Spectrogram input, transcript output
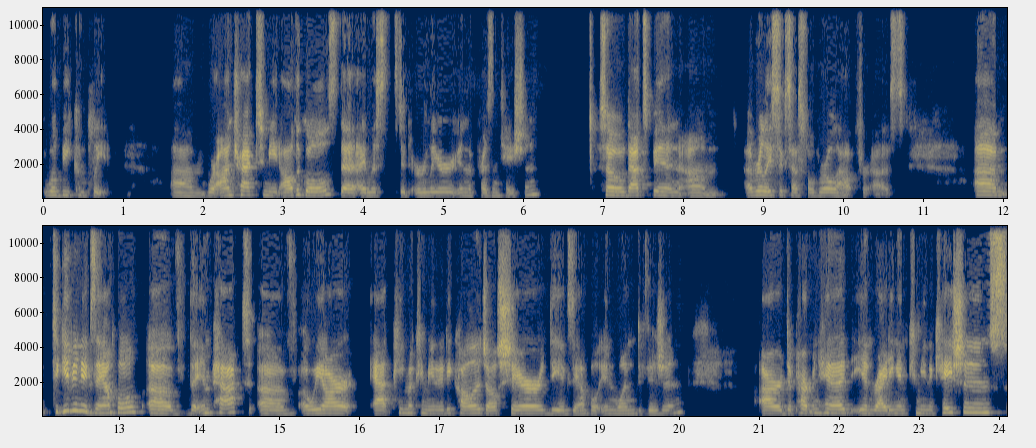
will be complete. Um, we're on track to meet all the goals that I listed earlier in the presentation. So that's been um, a really successful rollout for us. Um, to give you an example of the impact of OER at Pima Community College, I'll share the example in one division. Our department head in writing and communications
